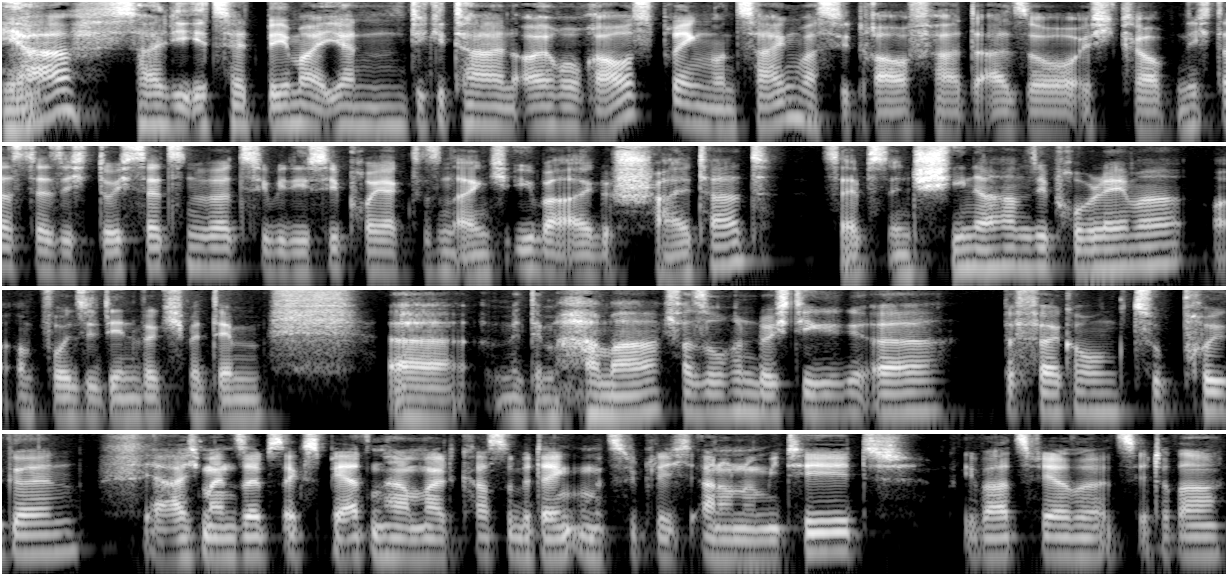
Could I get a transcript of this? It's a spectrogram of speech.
ja, soll die EZB mal ihren digitalen Euro rausbringen und zeigen, was sie drauf hat. Also ich glaube nicht, dass der sich durchsetzen wird. CBDC-Projekte sind eigentlich überall gescheitert. Selbst in China haben sie Probleme, obwohl sie den wirklich mit dem, äh, mit dem Hammer versuchen, durch die äh, Bevölkerung zu prügeln. Ja, ich meine, selbst Experten haben halt krasse Bedenken bezüglich Anonymität, Privatsphäre etc.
